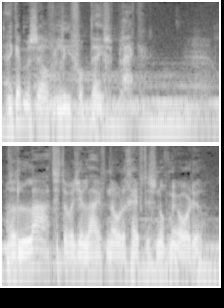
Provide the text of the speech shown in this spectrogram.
En ik heb mezelf lief op deze plek. Want het laatste wat je lijf nodig heeft is nog meer oordeel.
